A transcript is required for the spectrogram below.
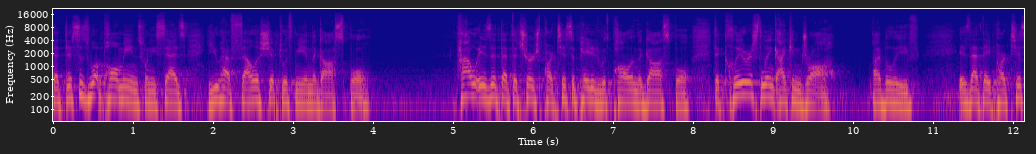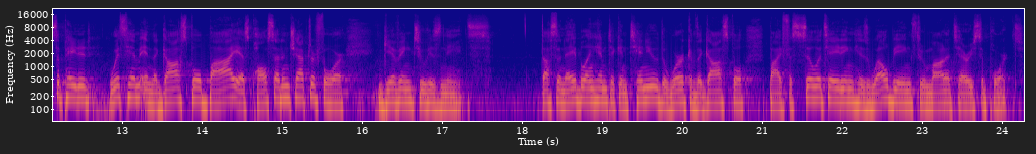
that this is what Paul means when he says, You have fellowshipped with me in the gospel. How is it that the church participated with Paul in the gospel? The clearest link I can draw, I believe, is that they participated with him in the gospel by, as Paul said in chapter 4, giving to his needs, thus enabling him to continue the work of the gospel by facilitating his well being through monetary support.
